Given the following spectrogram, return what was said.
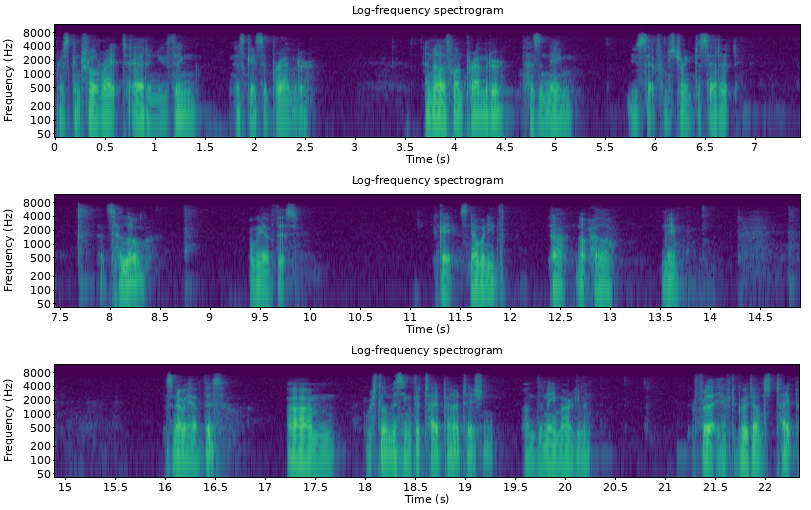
Press Control right to add a new thing, in this case a parameter. And now this one parameter has a name you set from string to set it. That's hello. And we have this. Okay, so now we need the, ah, not hello, name. So now we have this. Um, we're still missing the type annotation on the name argument. For that, you have to go down to type,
